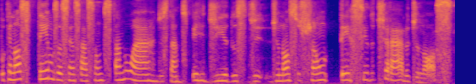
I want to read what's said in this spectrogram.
porque nós temos a sensação de estar no ar, de estarmos perdidos, de, de nosso chão ter sido tirado de nós.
